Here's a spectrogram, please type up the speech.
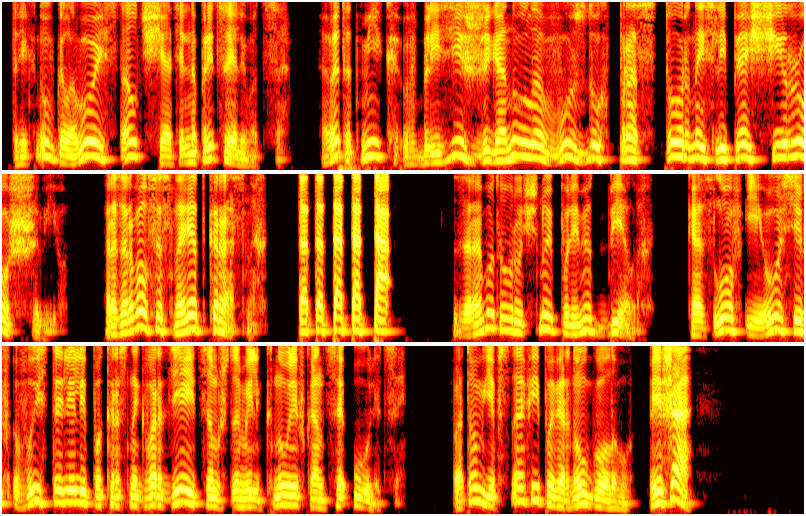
Тряхнув головой, стал тщательно прицеливаться. В этот миг вблизи сжигануло воздух просторной слепящей росшевью. Разорвался снаряд красных. «Та-та-та-та-та!» Заработал ручной пулемет белых. Козлов и Иосиф выстрелили по красногвардейцам, что мелькнули в конце улицы. Потом Евстафий повернул голову. «Пиша!»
